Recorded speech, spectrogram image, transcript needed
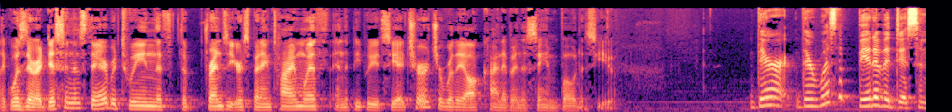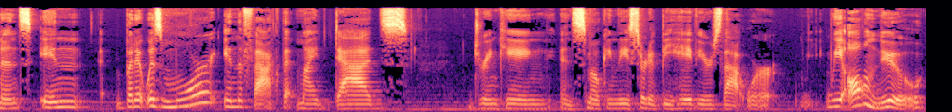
like, was there a dissonance there between the, the friends that you were spending time with and the people you'd see at church, or were they all kind of in the same boat as you? There, there was a bit of a dissonance in, but it was more in the fact that my dad's drinking and smoking, these sort of behaviors that were, we all knew,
